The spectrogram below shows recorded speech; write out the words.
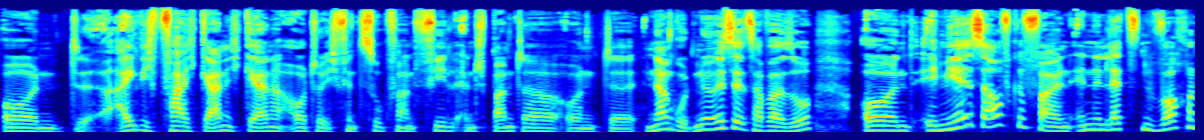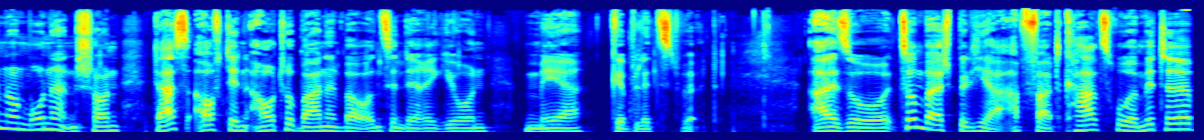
Und äh, eigentlich fahre ich gar nicht gerne Auto. Ich finde Zugfahren viel entspannter. Und äh, na gut, nur ist jetzt aber so. Und äh, mir ist aufgefallen in den letzten Wochen und Monaten schon, dass auf den Autobahnen bei uns in der Region mehr geblitzt wird. Also zum Beispiel hier Abfahrt Karlsruhe Mitte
